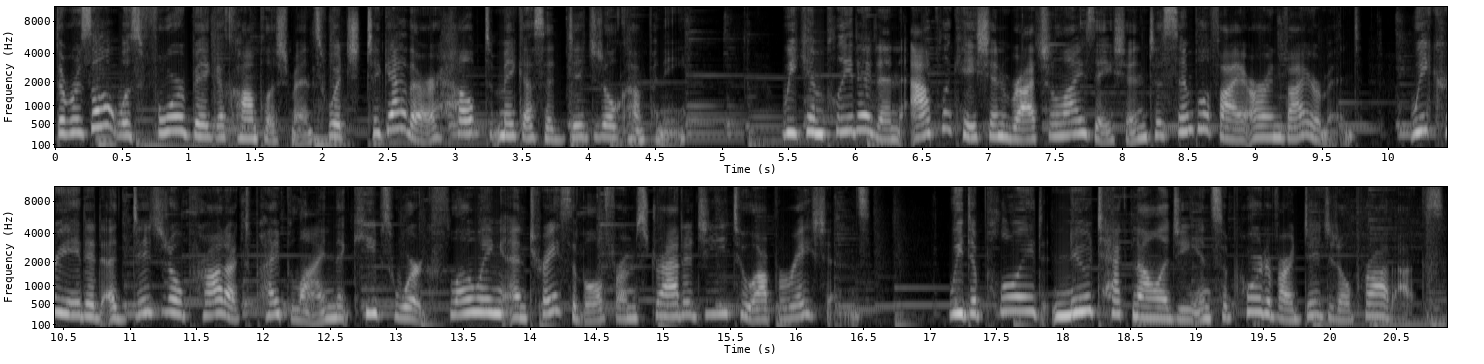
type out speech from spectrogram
The result was four big accomplishments, which together helped make us a digital company. We completed an application rationalization to simplify our environment. We created a digital product pipeline that keeps work flowing and traceable from strategy to operations. We deployed new technology in support of our digital products.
